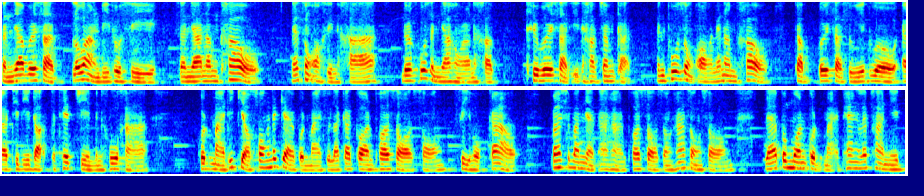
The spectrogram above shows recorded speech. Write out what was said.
สัญญาบริษัทระหว่าง B2C สัญญานำเข้า และส่งออกสินค้า โดยคู่สัญญาของเรานะครับ คือบริษัท i t h u b จำกัด เป็นผู้ส่งออกและนำเข้า กับบริษัท Sweet World Ltd. ประเทศจีนเป็นคู่ค้า กฎหมายที่เกี่ยวข้องได้แก่กฎหมายศุลกากร พศ 2469 พระราชบัญญัติอาหาร พศ 2522 และประมวลกฎหมายแพ่งและพาณิชย์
